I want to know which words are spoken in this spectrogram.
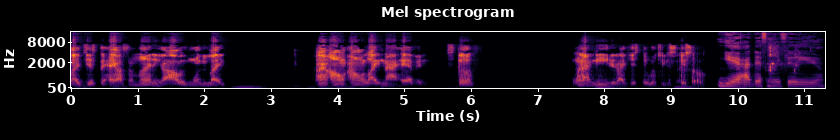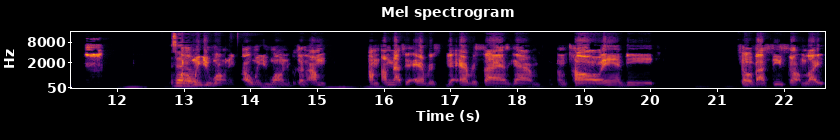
like just to have some money. I always wanted like, I, I don't, I don't like not having stuff when I need it. I guess that's what you can say. So, Yeah, I definitely feel you. So or when you want it, or when you want it, because I'm, I'm, I'm not the average, the average size guy. I'm, I'm tall and big. So if I see something like,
